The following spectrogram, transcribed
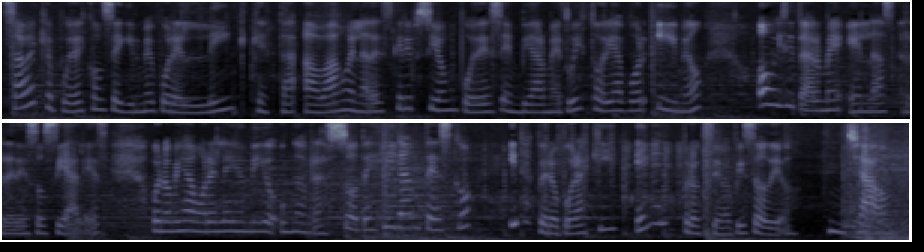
sabes que puedes conseguirme por el link que está abajo en la descripción. Puedes enviarme tu historia por email o visitarme en las redes sociales. Bueno, mis amores, les envío un abrazote gigantesco y te espero por aquí en el próximo episodio. Tchau.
